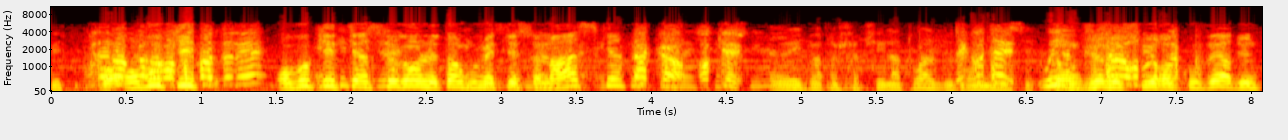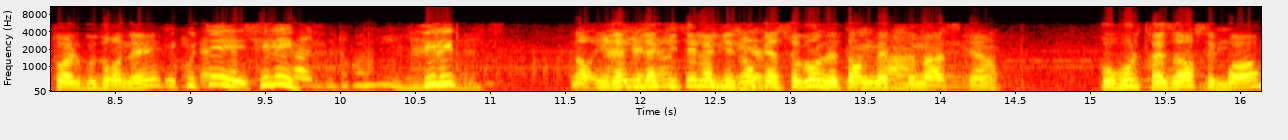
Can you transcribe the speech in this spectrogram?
Bon, on vous quitte. On vous quitte 15 secondes le temps que vous mettiez ce masque. D'accord, ok. Euh, il doit rechercher la toile goudronnée. Oui, Donc je me suis recouvert d'une toile goudronnée. écoutez, Philippe, Philippe, Non, il a, il a quitté la liaison 15 secondes le temps de mettre ce masque. hein. Pour vous, le trésor, c'est Oui. quoi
